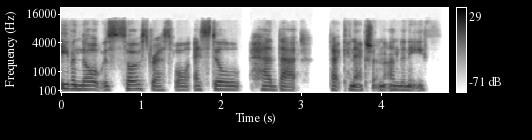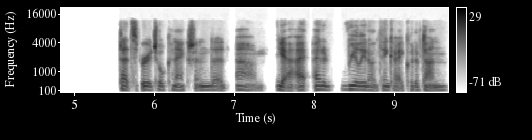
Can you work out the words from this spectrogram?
even though it was so stressful i still had that that connection underneath that spiritual connection that um yeah i, I really don't think i could have done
